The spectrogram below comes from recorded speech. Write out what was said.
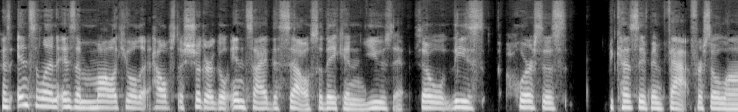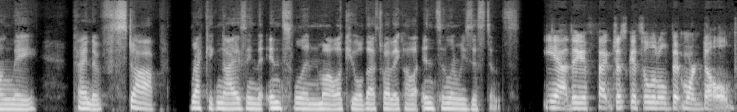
Because insulin is a molecule that helps the sugar go inside the cell so they can use it. So these horses, because they've been fat for so long, they kind of stop recognizing the insulin molecule. That's why they call it insulin resistance. Yeah, the effect just gets a little bit more dulled.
